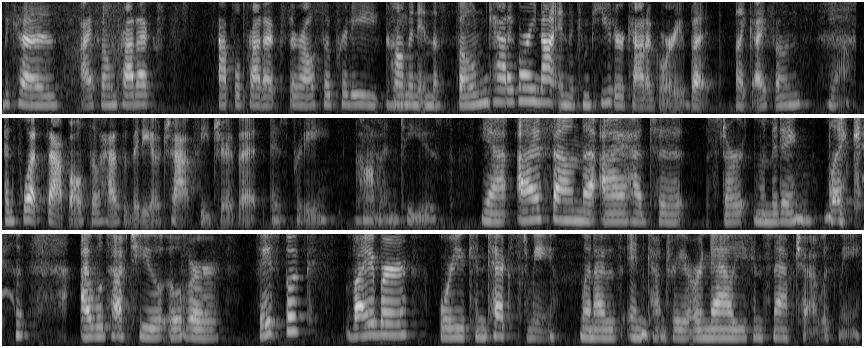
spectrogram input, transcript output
because iPhone products, Apple products are also pretty common in the phone category, not in the computer category, but like iPhones. Yeah. And WhatsApp also has a video chat feature that is pretty common to use. Yeah, I found that I had to start limiting. Like, I will talk to you over Facebook, Viber, or you can text me when I was in country, or now you can Snapchat with me.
